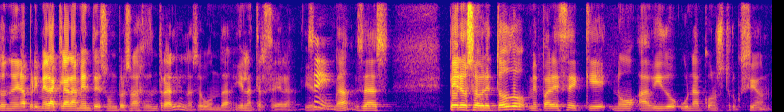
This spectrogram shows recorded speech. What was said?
donde en la primera claramente es un personaje central y en la segunda y en la tercera. y en- Sí. ¿verdad? O sea, es- pero sobre todo me parece que no ha habido una construcción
